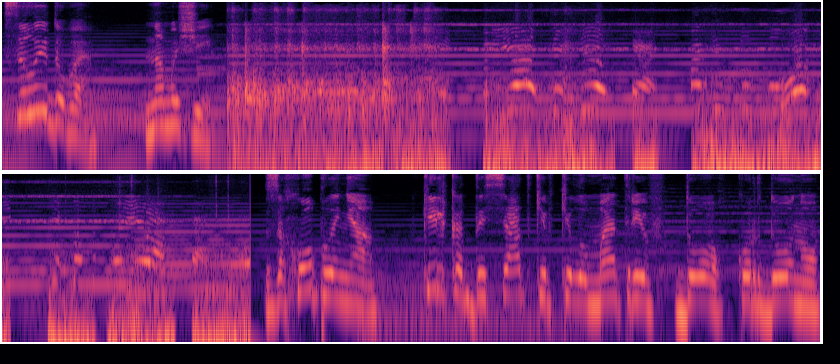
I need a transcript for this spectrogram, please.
Селидове на межі. Захоплення кілька десятків кілометрів до кордону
